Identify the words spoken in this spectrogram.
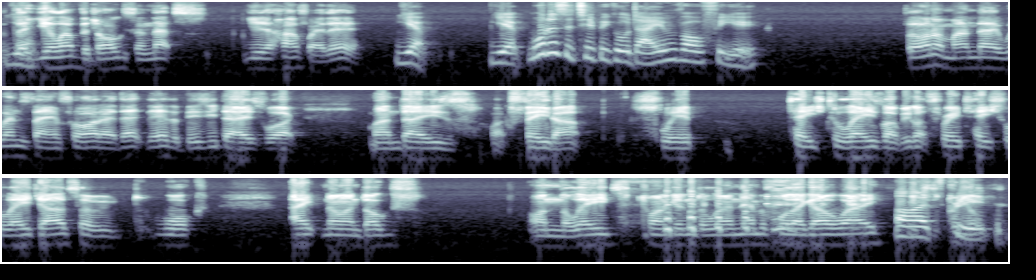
Yeah. You love the dogs, and that's you're halfway there. Yep, yep. What does a typical day involve for you? So on a Monday, Wednesday, and Friday, that they're the busy days. Like Mondays, like feed up, slip, teach to lead. Like we got three teach to lead yards, so we walk eight, nine dogs on the leads, trying to get them to learn them before they go away. Oh, is pretty, cute.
